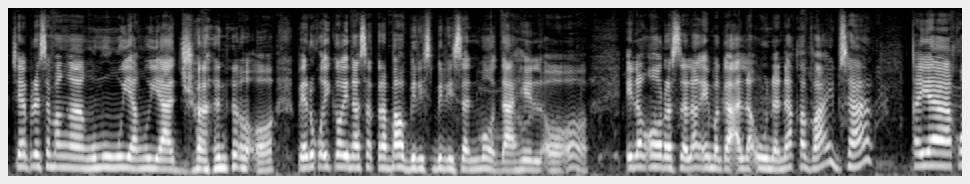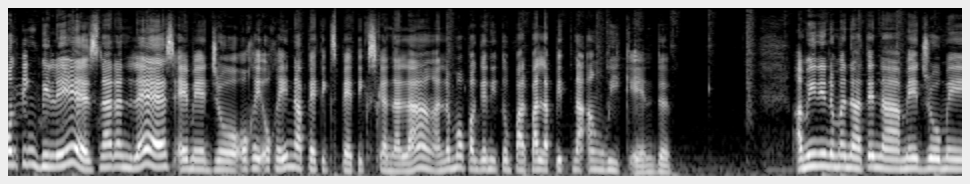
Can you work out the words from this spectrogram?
Siyempre sa mga ngumunguya-nguya dyan. oo. Pero kung ikaw ay nasa trabaho, bilis-bilisan mo dahil, oo, ilang oras na lang ay mag-aalauna na ka-vibes ha? Kaya konting bilis, not unless, eh medyo okay-okay na, petiks-petiks ka na lang. Alam mo, pag ganitong palapit na ang weekend, aminin naman natin na medyo may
